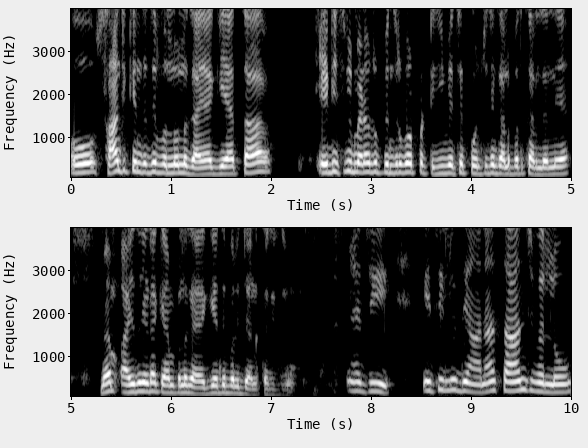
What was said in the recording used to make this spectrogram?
ਉਹ ਸਾਂਝ ਕੇਂਦਰ ਦੇ ਵੱਲੋਂ ਲਗਾਇਆ ਗਿਆ ਤਾਂ ਏਡੀਸੀ ਮੈਡਮ ਰੁਪਿੰਦਰ ਕੌਰ ਪੱਟੀ ਜੀ ਵੀ ਇੱਥੇ ਪਹੁੰਚੇ ਨੇ, ਗੱਲਬਾਤ ਕਰ ਲੈਂਦੇ ਆ ਮੈਮ, ਅੱਜ ਦਾ ਜਿਹੜਾ ਕੈਂਪ ਲਗਾਇਆ ਗਿਆ, ਇਹਦੇ ਬਾਰੇ ਜਾਣਕਾਰੀ ਦਿਓ। ਜੀ, ਇਹ ਜੀ ਲੁਧਿਆਣਾ ਸਾਂਝ ਵੱਲੋਂ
